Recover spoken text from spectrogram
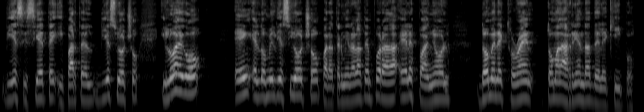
17 y parte del 18 y luego en el 2018 para terminar la temporada el español Dominic Torrent toma las riendas del equipo.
